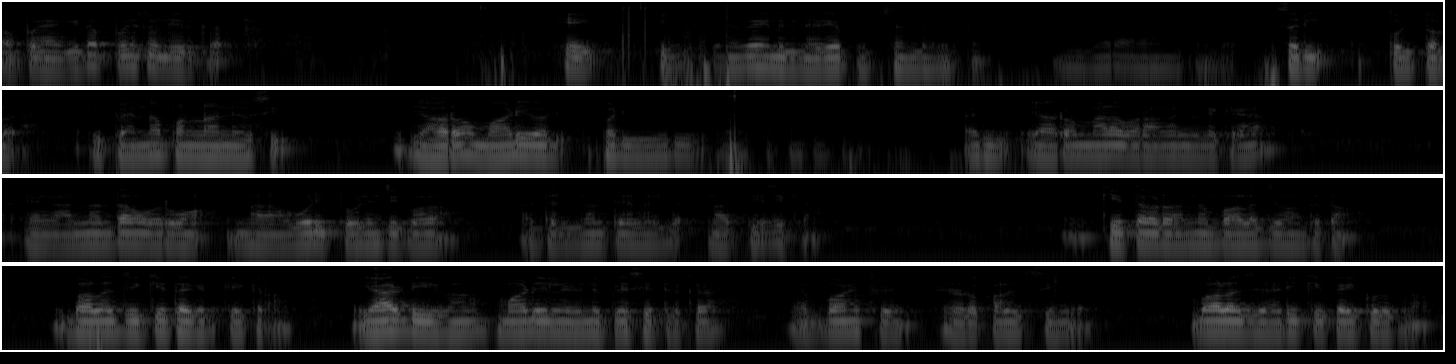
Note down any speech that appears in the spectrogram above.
அப்போ என்கிட்ட போய் சொல்லியிருக்க. ஹே ஏற்கனவே எனக்கு நிறைய பிரச்சனையில் இருக்கேன். நீ வேற ஆரம்பிக்காத. சரி போய் தொலை. இப்போ என்ன பண்ணலான்னு யோசி. யாரோ மாடி படி ஏறி சத்தம் கேட்குது அரி யாரோ மேலே வராங்கன்னு நினைக்கிறேன். எங்கள் அண்ணன் தான் வருவான். நான் ஓடி பொழிஞ்சிக்குவா அதெல்லாம் தேவையில்லை. நான் பேசிக்கிறேன். கீதாவோட அண்ணன் பாலாஜி வந்துட்டான். பாலாஜி கீதா கிட்ட கேட்குறான் யார்டி இவன்? மாடியில் நின்று பேசிகிட்டு இருக்க. என் பாய் ஃப்ரெண்ட் என்னோடய காலேஜ் சீனியர் பாலாஜி அரிக்கு கை கொடுக்குறான்.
